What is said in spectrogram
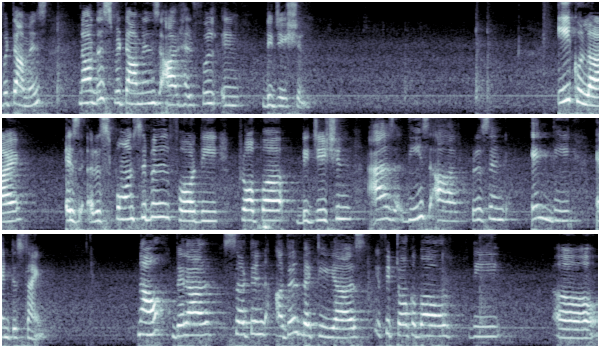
vitamins. Now these vitamins are helpful in digestion. E. coli is responsible for the proper digestion as these are present in the intestine. Now, there are certain other bacteria if we talk about the uh,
